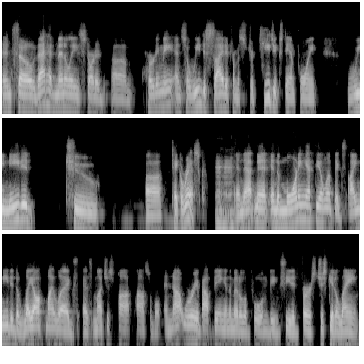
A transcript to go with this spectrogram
And so that had mentally started um, hurting me. And so we decided, from a strategic standpoint, we needed to uh, take a risk. Mm-hmm. And that meant in the morning at the Olympics, I needed to lay off my legs as much as po- possible and not worry about being in the middle of the pool and being seated first. Just get a lane.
